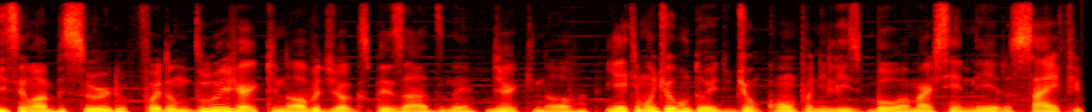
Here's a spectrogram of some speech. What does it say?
Isso é um absurdo. Foram duas de Ark Nova, de jogos pesados, né? De Ark Nova. E aí tem um monte de jogo doido. John Company, Lisboa, Marceneiro, Scythe,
